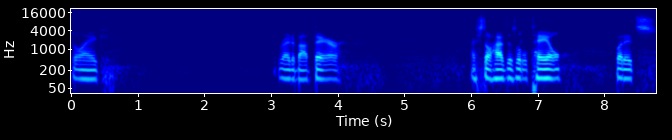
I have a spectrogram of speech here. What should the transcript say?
So like right about there. I still have this little tail, but it's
